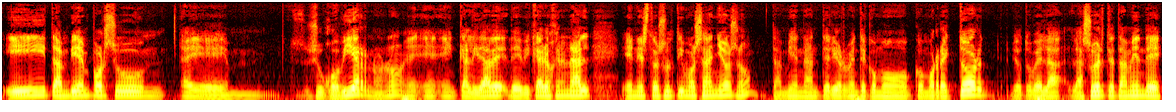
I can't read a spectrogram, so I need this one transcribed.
y también por su eh, su gobierno, ¿no? E, e, en, calidad de, vicario general en estos últimos años, ¿no? También anteriormente como, como rector, yo tuve la, la suerte también de,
